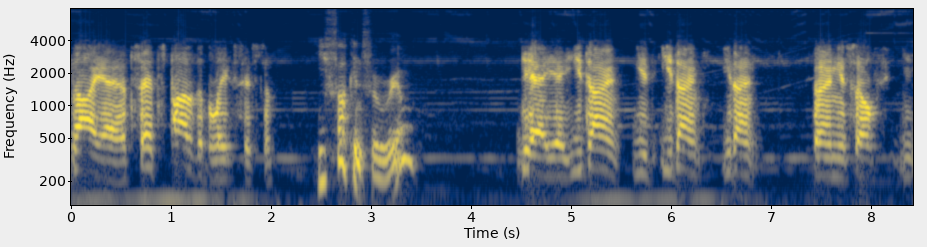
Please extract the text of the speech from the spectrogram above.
Oh yeah, it's it's part of the belief system. You fucking for real? Yeah, yeah. You don't, you, you don't, you don't burn yourself. You,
